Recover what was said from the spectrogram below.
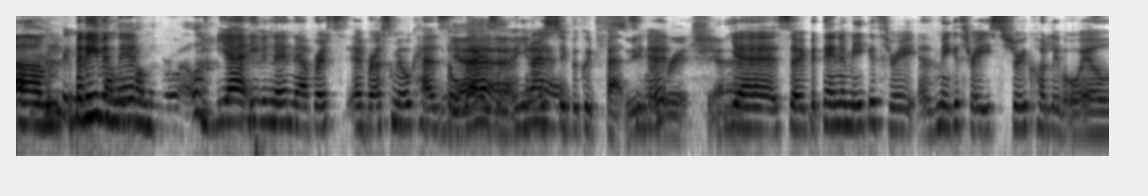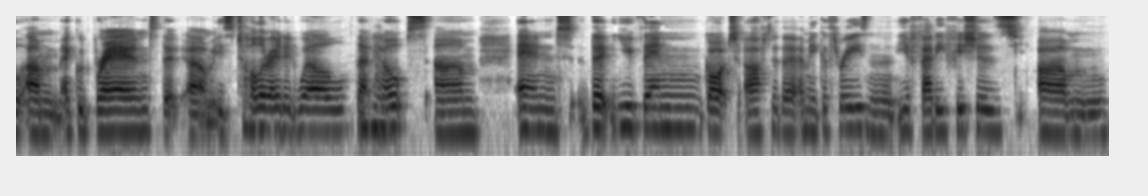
um, but even then, Cod liver oil. yeah, even then, our breast uh, breast milk has all Yeah. those, uh, you know, Yeah. super good fats in it. rich. Yeah. Yeah, so but then omega three omega threes through cod liver oil, um, a good brand that um, is tolerated well, that Mhm. helps, um, and that you've then got after the omega threes and your fatty fishes. Um,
